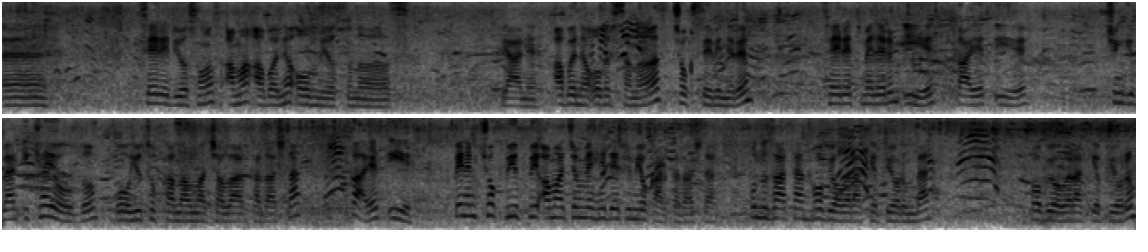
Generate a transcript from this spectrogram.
E, seyrediyorsunuz ama abone olmuyorsunuz. Yani abone olursanız çok sevinirim. Seyretmelerim iyi, gayet iyi. Çünkü ben iki ay oldu bu YouTube kanalını açalı arkadaşlar. Gayet iyi. Benim çok büyük bir amacım ve hedefim yok arkadaşlar. Bunu zaten hobi olarak yapıyorum ben. Hobi olarak yapıyorum.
